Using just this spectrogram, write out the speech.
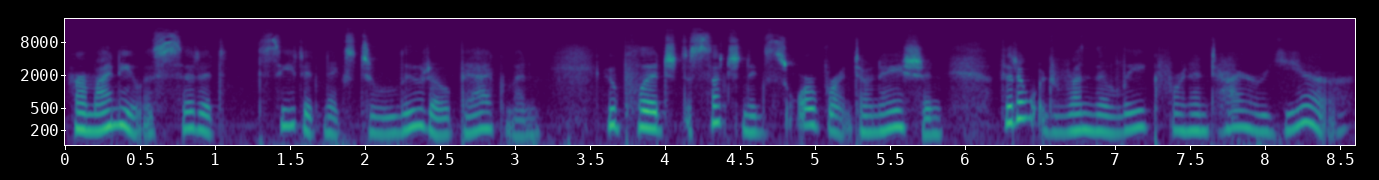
Hermione was seated, seated next to Ludo Bagman, who pledged such an exorbitant donation that it would run the league for an entire year.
